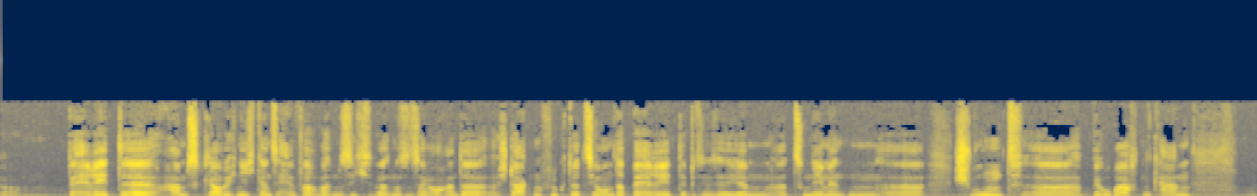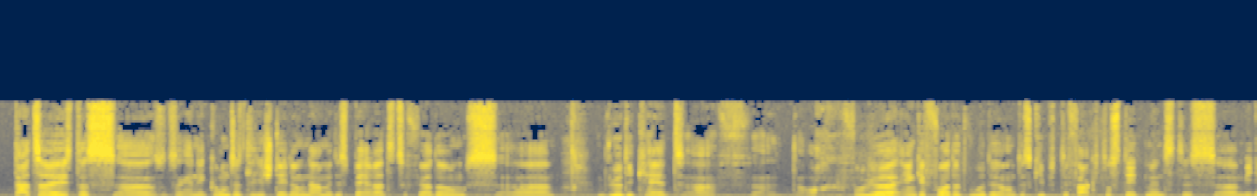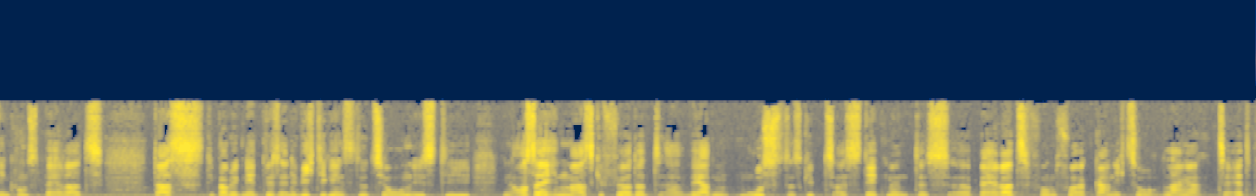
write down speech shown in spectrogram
Beiräte haben es, glaube ich, nicht ganz einfach, was man sich, was man sozusagen auch an der starken Fluktuation der Beiräte bzw. ihrem äh, zunehmenden äh, Schwund äh, beobachten kann. Tatsache ist, dass äh, sozusagen eine grundsätzliche Stellungnahme des Beirats zur Förderungswürdigkeit äh, äh, auch früher eingefordert wurde und es gibt de facto Statements des Medienkunstbeirats, dass die Public NetBase eine wichtige Institution ist, die in ausreichendem Maß gefördert äh, werden muss. Das gibt es als Statement des äh, Beirats von vor gar nicht so langer Zeit.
